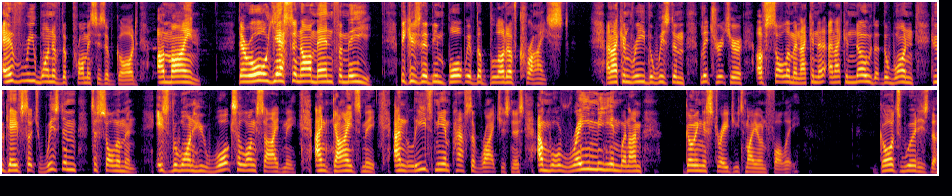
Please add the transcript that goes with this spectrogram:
every one of the promises of God are mine. They're all yes and amen for me because they've been bought with the blood of Christ. And I can read the wisdom literature of Solomon. I can, and I can know that the one who gave such wisdom to Solomon is the one who walks alongside me and guides me and leads me in paths of righteousness and will rein me in when I'm going astray due to my own folly. God's word is the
